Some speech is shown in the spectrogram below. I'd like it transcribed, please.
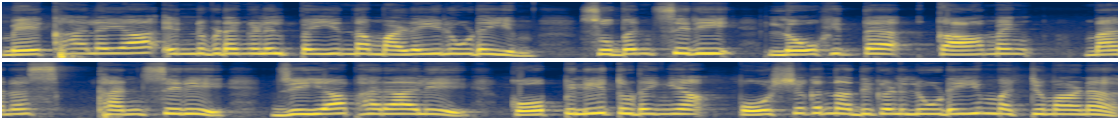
മേഘാലയ എന്നിവിടങ്ങളിൽ പെയ്യുന്ന മഴയിലൂടെയും സുബൻസിരി ലോഹിത് കാമെങ് മനസ് ധൻസിരി ജിയാഭരാലി കോപ്പിലി തുടങ്ങിയ പോഷക നദികളിലൂടെയും മറ്റുമാണ്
